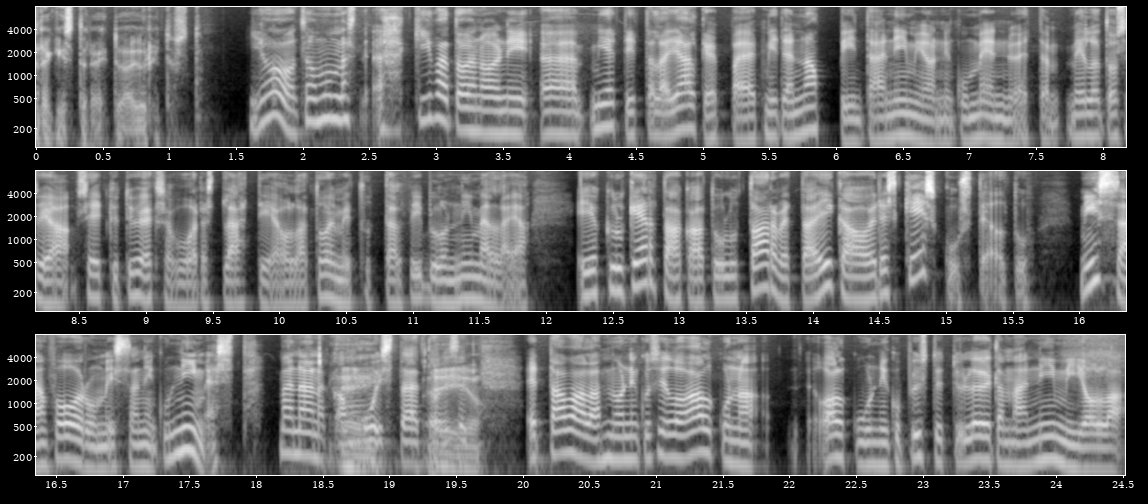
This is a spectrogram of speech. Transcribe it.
rekisteröityä yritystä. Joo, se on mun mielestä äh, kiva toi noin, niin, äh, miettiä tällä jälkeenpäin, että miten nappiin tämä nimi on niin kuin mennyt. Että meillä on tosiaan 79 vuodesta lähtien ollaan toimittu tällä Fiblon nimellä ja ei ole kyllä kertaakaan tullut tarvetta eikä ole edes keskusteltu – missään foorumissa niin kuin nimestä. Mä en ainakaan ei, muista, että, olisi, että, että tavallaan me on niin kuin silloin alkuna, alkuun niin kuin pystytty löytämään nimi, jolla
